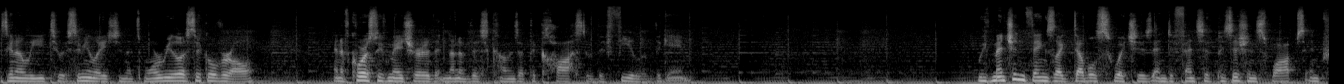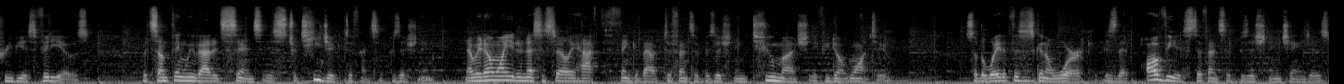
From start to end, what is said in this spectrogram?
is going to lead to a simulation that's more realistic overall. And of course, we've made sure that none of this comes at the cost of the feel of the game. We've mentioned things like double switches and defensive position swaps in previous videos, but something we've added since is strategic defensive positioning. Now, we don't want you to necessarily have to think about defensive positioning too much if you don't want to. So, the way that this is going to work is that obvious defensive positioning changes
